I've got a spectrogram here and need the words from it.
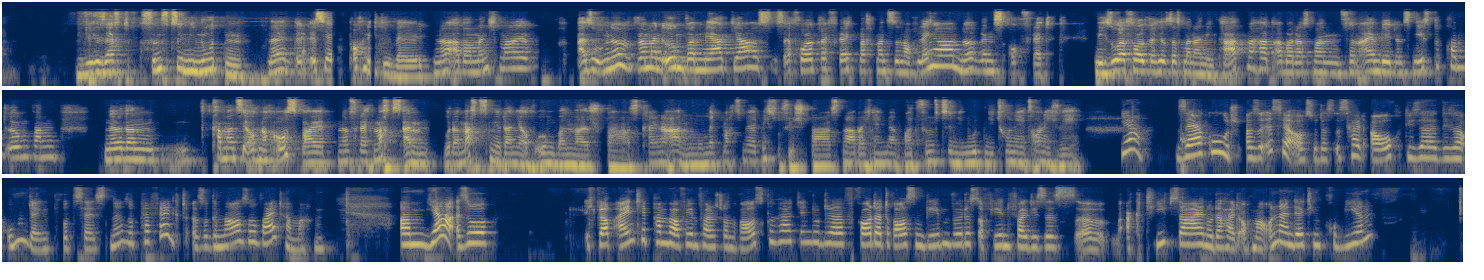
Wie gesagt, 15 Minuten, ne? Das ist ja auch nicht die Welt, ne? Aber manchmal also ne, wenn man irgendwann merkt, ja, es ist erfolgreich, vielleicht macht man es dann auch länger, ne, wenn es auch vielleicht nicht so erfolgreich ist, dass man dann den Partner hat, aber dass man von einem Date ins nächste kommt irgendwann, ne, dann kann man es ja auch noch ausweiten. Ne? Vielleicht macht es einem oder macht es mir dann ja auch irgendwann mal Spaß. Keine Ahnung. Im Moment macht es mir halt nicht so viel Spaß. Ne? Aber ich denke mir, Gott, 15 Minuten, die tun ja jetzt auch nicht weh. Ja, sehr gut. Also ist ja auch so. Das ist halt auch dieser, dieser Umdenkprozess. Ne? So perfekt. Also genauso weitermachen. Ähm, ja, also ich glaube, einen Tipp haben wir auf jeden Fall schon rausgehört, den du der Frau da draußen geben würdest. Auf jeden Fall dieses äh, aktiv sein oder halt auch mal Online-Dating probieren.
